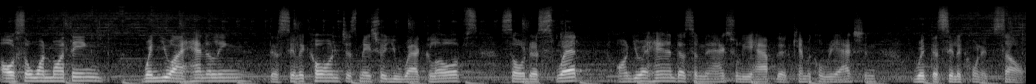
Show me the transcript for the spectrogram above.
Also, one more thing, when you are handling the silicone, just make sure you wear gloves so the sweat on your hand doesn't actually have the chemical reaction with the silicone itself.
